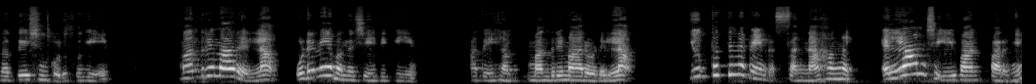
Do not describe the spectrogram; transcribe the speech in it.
നിർദ്ദേശം കൊടുക്കുകയും മന്ത്രിമാരെല്ലാം ഉടനെ വന്നു ചേരുകയും അദ്ദേഹം മന്ത്രിമാരോടെല്ലാം യുദ്ധത്തിന് വേണ്ട സന്നാഹങ്ങൾ എല്ലാം ചെയ്യുവാൻ പറഞ്ഞ്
